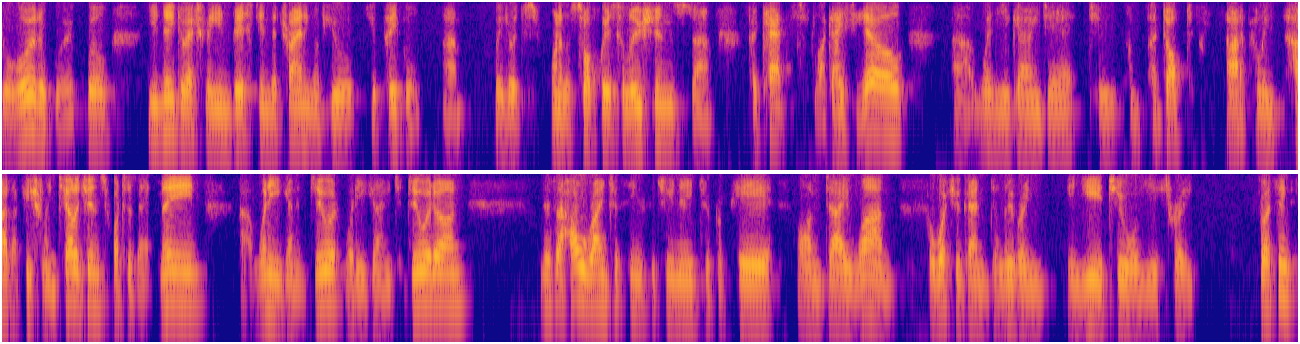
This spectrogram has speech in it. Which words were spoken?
your audit work, well, you need to actually invest in the training of your, your people, um, whether it's one of the software solutions um, for CAATs like ACL, uh, whether you're going to, to adopt artificial, artificial intelligence, what does that mean? Uh, when are you going to do it? What are you going to do it on? There's a whole range of things that you need to prepare on day one for what you're going to deliver in, in year two or year three. So I think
